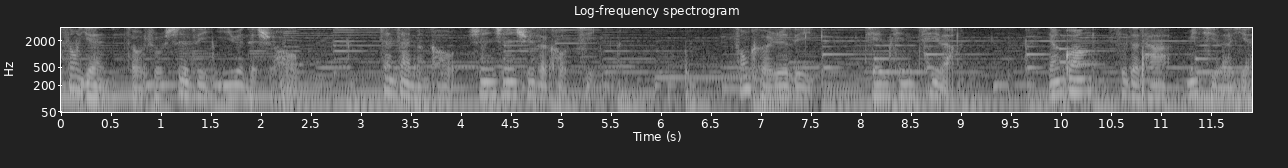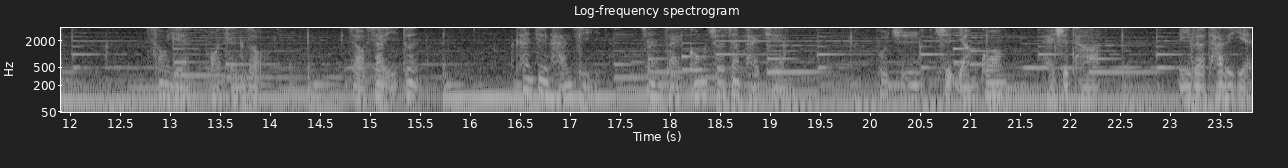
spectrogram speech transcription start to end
宋衍走出市立医院的时候，站在门口深深吁了口气。风和日丽，天清气朗，阳光刺得他眯起了眼。宋妍往前走，脚下一顿，看见韩琦站在公车站牌前，知是阳光还是他迷了他的眼，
